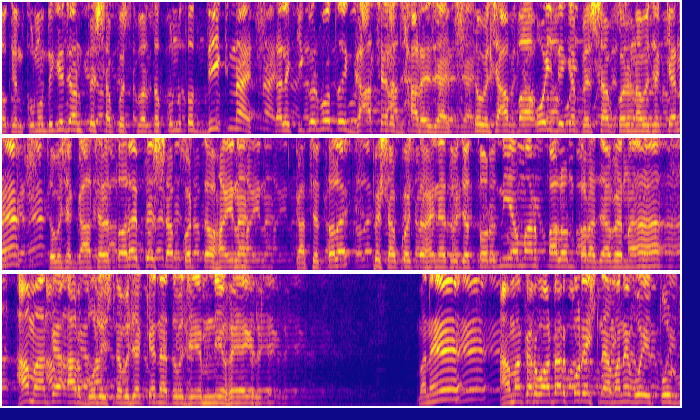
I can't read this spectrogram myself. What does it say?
দক্ষিণ, কোনো দিকে যখন পেশাব করতে পারে, তো কোনো তো দিক নাই। তাহলে কি করব? তো গাছের ঝাড়ে যায় তো বলছে, আব্বা, ওই দিকে পেশাব করে না বলছে, কেন? তো বলছে, গাছের তলায় পেশাব করতে হয় না। গাছের তলায়? পেশাব করতে হয় না তুই বলছে, তোর নিয়ম আর পালন করা যাবে না। আমাকে আর বলিস না। বুঝে কেন? তো বলছে, এমনি হয়ে গেছে। মানে আমাকে আর অর্ডার করিস না। মানে ওই পূর্ব,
